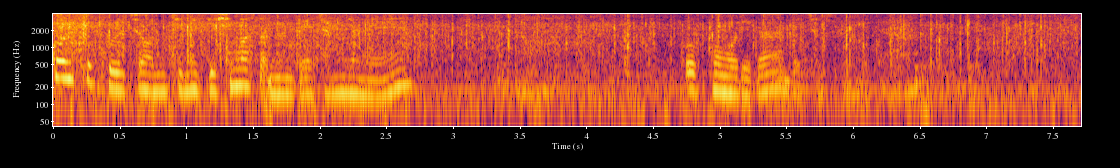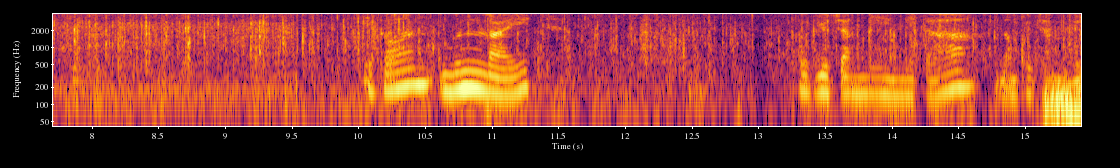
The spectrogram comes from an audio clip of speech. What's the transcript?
팝콘숲을 좀 뒤늦게 심었었는데 작년에 어, 꽃봉오리가 맺혔습니다. 이건 문라이트 독일 장미입니다. 넝쿨 장미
